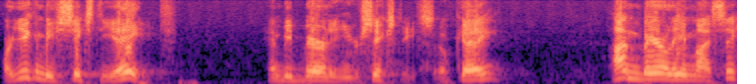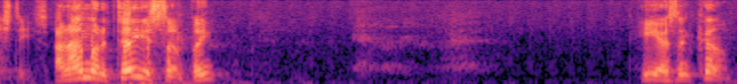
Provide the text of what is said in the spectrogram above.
Or you can be 68 and be barely in your 60s, okay? I'm barely in my 60s. And I'm going to tell you something. He hasn't come.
